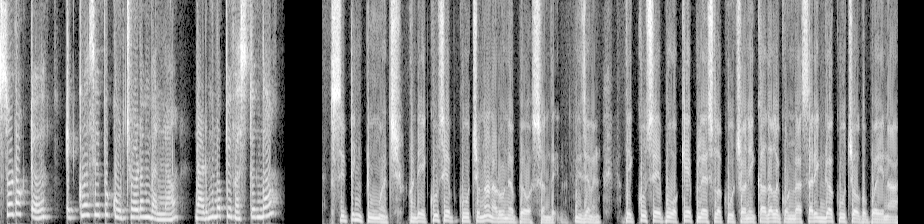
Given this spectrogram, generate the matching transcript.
సో డాక్టర్ ఎక్కువసేపు కూర్చోవడం వల్ల నడుము నొప్పి వస్తుందా? సిట్టింగ్ టూ మచ్ అంటే ఎక్కువసేపు కూర్చున్నా నడువు నొప్పి వస్తుంది. నిజమే. ఎక్కువసేపు ఒకే ప్లేస్లో కూర్చొని కదలకుండా సరిగ్గా కూర్చోకపోయినా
